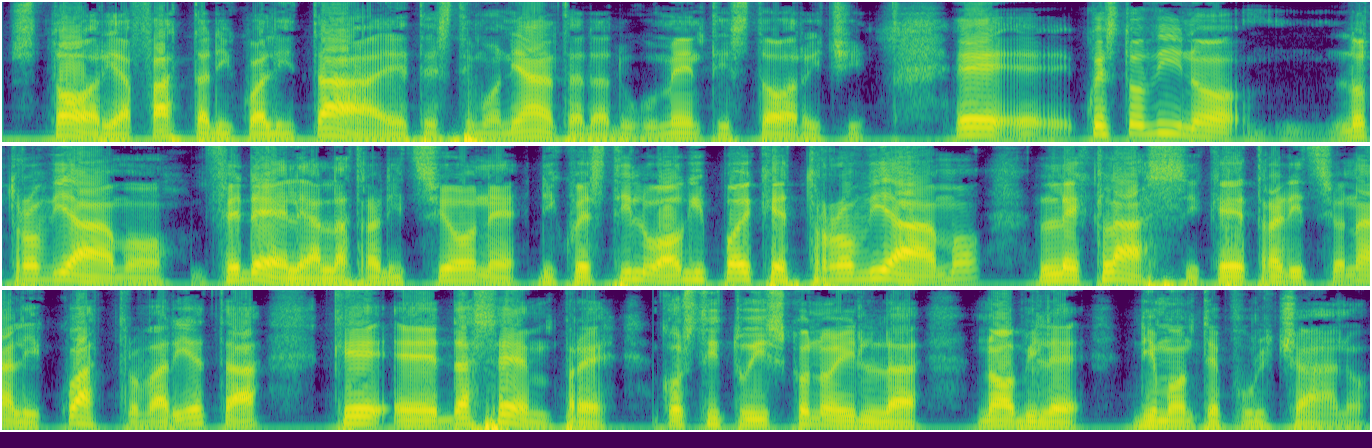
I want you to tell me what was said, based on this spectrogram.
storia fatta di qualità e testimoniata da documenti storici e eh, questo vino lo troviamo fedele alla tradizione di questi luoghi poiché troviamo le classiche e tradizionali quattro varietà che eh, da sempre costituiscono il nobile di Montepulciano.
